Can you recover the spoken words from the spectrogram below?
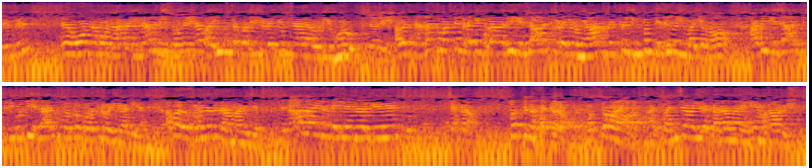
இருந்து ஓம் நமோ நாராயணா நீ சொன்னீங்கன்னா வைகுண்ட பதவி கிடைக்கும் அவருடைய குரு. சரி. அவர் தனக்கு மட்டும் கிடைக்க கூடாது எல்லாருக்கும் கிடைக்கணும். ஞான் பெற்ற இன்பம் பெருமை வையணும் அப்படின்னு எல்லாருக்கும் சொல்லி கொடுத்து எல்லாருக்கும் சொல்ல போறதுக்கு வழிகாட்டினேன் அப்ப அதை சொன்னது ராமானுஜர். இந்த நாராயணன் கையில என்ன இருக்கு? சக்கரம். சுபத்தின சக்கரம். மொத்தம் பஞ்சாயிர கதாநாயகி மகாவிஷ்ணு.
